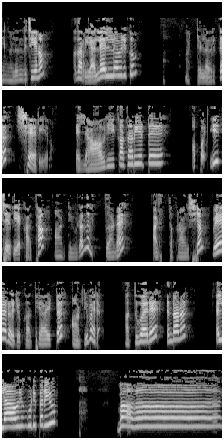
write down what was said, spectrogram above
നിങ്ങൾ എന്ത് ചെയ്യണം? അതറിയാലോ എല്ലാവർക്കും. മറ്റുള്ളവർക്ക് ഷെയർ ചെയ്യണം. എല്ലാവരും ഈ കഥ അറിയട്ടെ. അപ്പൊ ഈ ചെറിയ കഥ ആണ്ടി ഇവിടെ നിർത്തുകയാണ്. അടുത്ത പ്രാവശ്യം വേറൊരു കഥയായിട്ട് ആണ്ടി വരാം. അതുവരെ എന്താണ്? എല്ലാവരും കൂടി പറയൂ. ബൈ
